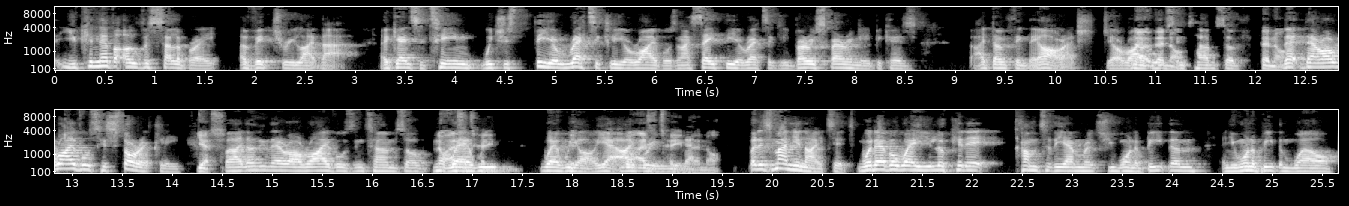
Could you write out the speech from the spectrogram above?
you can never over celebrate a victory like that against a team which is theoretically your rivals. And I say theoretically very sparingly because I don't think they are actually our rivals no, in terms of they're not. There, are rivals historically, yes, but I don't think there are rivals in terms of not where we where we yeah. are. Yeah, not I agree team, with that. They're not. But it's Man United. Whatever way you look at it, come to the Emirates. You want to beat them, and you want to beat them well,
